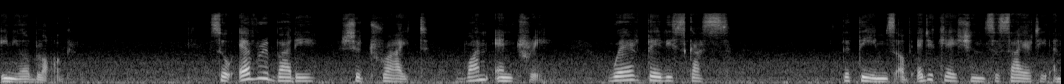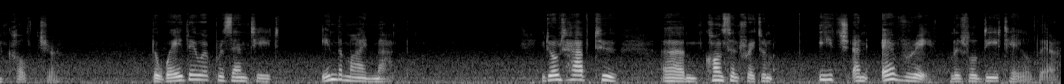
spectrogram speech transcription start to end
in your blog. So everybody should write one entry where they discuss the themes of education, society and culture, the way they were presented in the mind map. You don't have to um, concentrate on each and every little detail there.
